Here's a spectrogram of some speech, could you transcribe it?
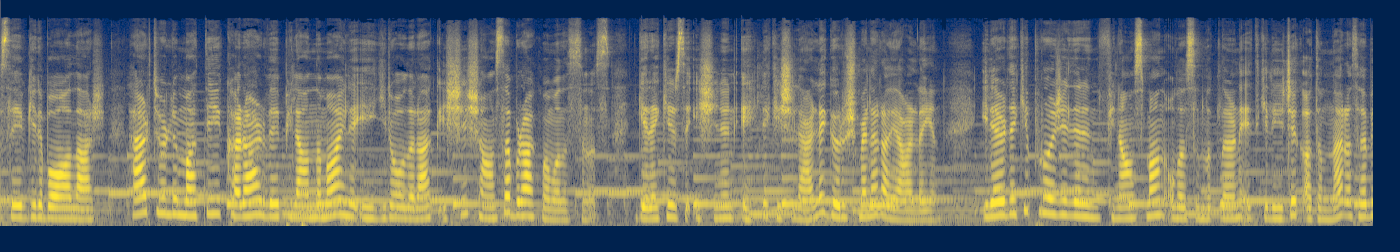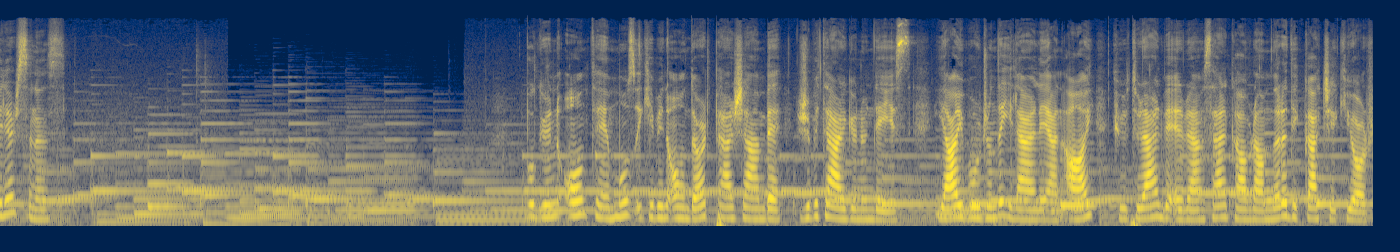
sevgili boğalar. Her türlü maddi karar ve planlama ile ilgili olarak işi şansa bırakmamalısınız. Gerekirse işinin ehli kişilerle görüşmeler ayarlayın. İlerideki projelerin finansman olasılıklarını etkileyecek adımlar atabilirsiniz. Bugün 10 Temmuz 2014 Perşembe, Jüpiter günündeyiz. Yay burcunda ilerleyen ay, kültürel ve evrensel kavramlara dikkat çekiyor.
